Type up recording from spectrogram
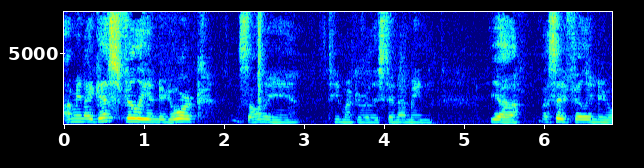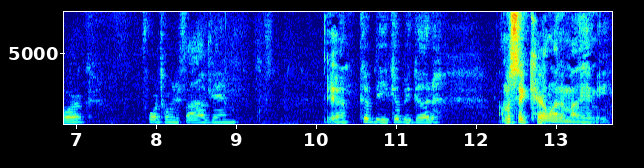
I mean, I guess Philly and New York. It's the only team I could really stand. I mean, yeah, I say Philly, New York, four twenty-five game. Yeah. Could be could be good. I'm gonna say Carolina, Miami.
